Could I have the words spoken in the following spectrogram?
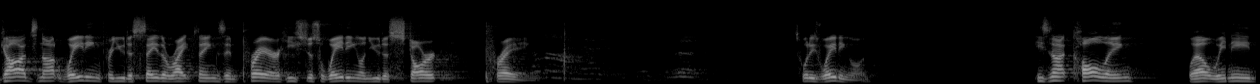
God's not waiting for you to say the right things in prayer, He's just waiting on you to start praying. That's what He's waiting on. He's not calling, well, we need,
